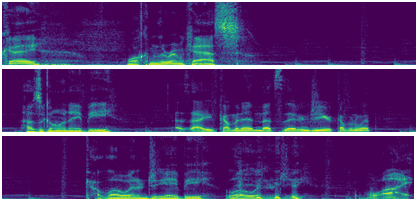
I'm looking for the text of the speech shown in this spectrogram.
Okay, welcome to the Rimcast. How's it going, AB? That's how you're coming in. That's the energy you're coming with. Got low energy, AB. Low energy. Why?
